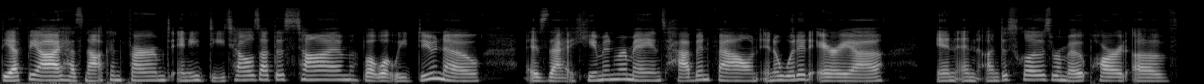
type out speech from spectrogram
The FBI has not confirmed any details at this time, but what we do know is that human remains have been found in a wooded area in an undisclosed remote part of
